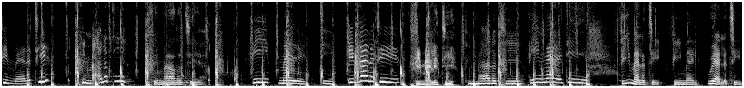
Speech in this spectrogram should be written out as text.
Femality? Femality? Femality. Femality. Femality. Femality. Femality. Femality. Femality, Female Reality,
